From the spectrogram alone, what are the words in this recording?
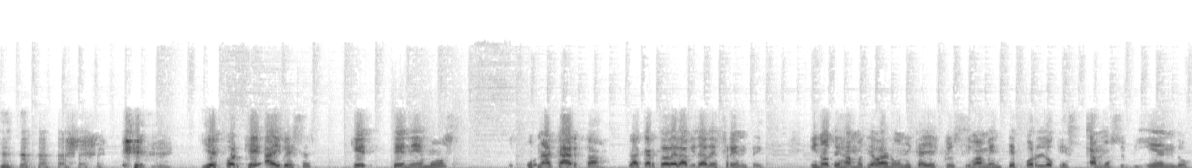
y es porque hay veces que tenemos una carta, la carta de la vida de frente, y nos dejamos llevar única y exclusivamente por lo que estamos viendo.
